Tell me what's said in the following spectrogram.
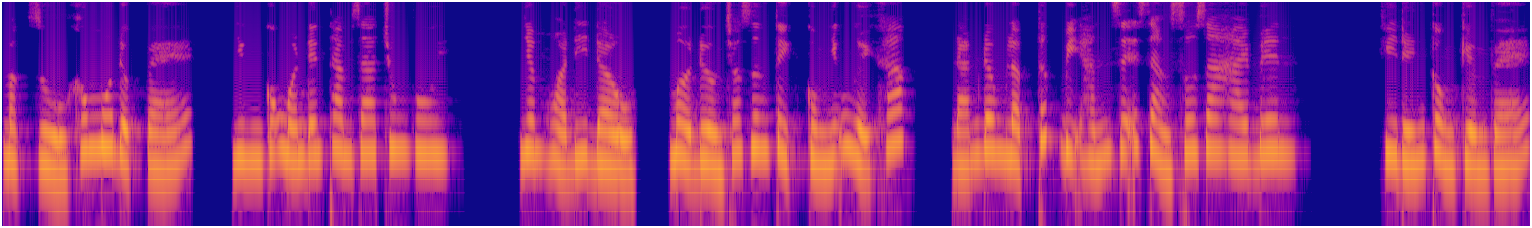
mặc dù không mua được vé, nhưng cũng muốn đến tham gia chung vui. Nhâm Hòa đi đầu, mở đường cho Dương Tịch cùng những người khác, đám đông lập tức bị hắn dễ dàng xô ra hai bên. Khi đến cổng kiểm vé,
